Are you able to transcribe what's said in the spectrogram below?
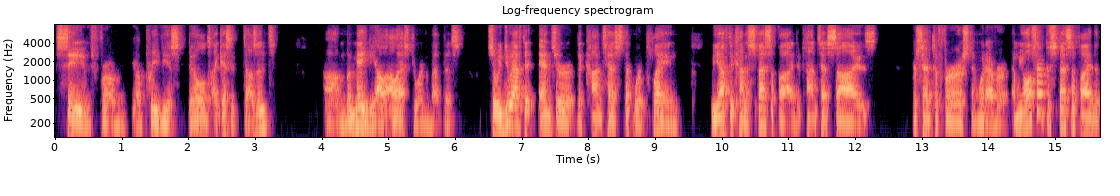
saved from you know, previous builds. I guess it doesn't, um, but maybe I'll, I'll ask Jordan about this. So we do have to enter the contest that we're playing we have to kind of specify the contest size percent to first and whatever. And we also have to specify the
